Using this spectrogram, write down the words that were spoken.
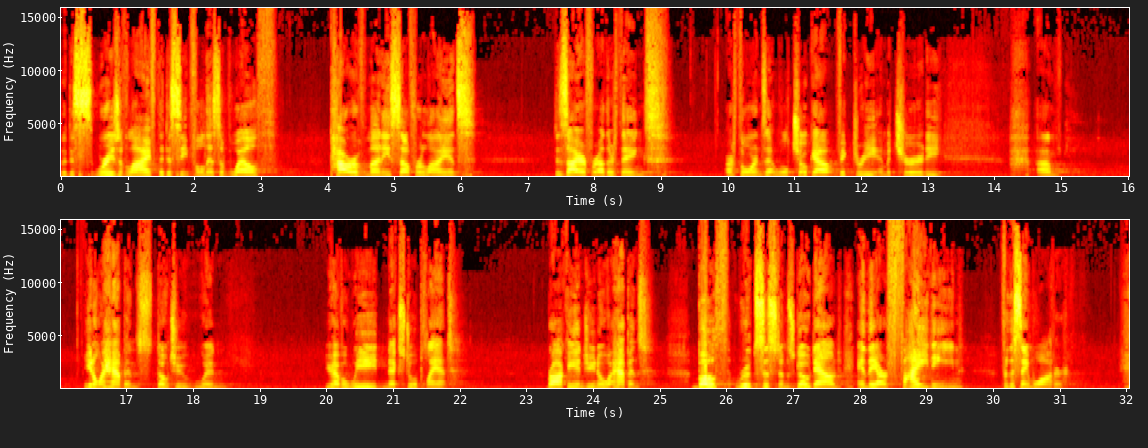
The dis- worries of life, the deceitfulness of wealth, power of money, self reliance, desire for other things are thorns that will choke out victory and maturity um, you know what happens, don't you, when you have a weed next to a plant? Brock, Ian, do you know what happens? Both root systems go down and they are fighting for the same water.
